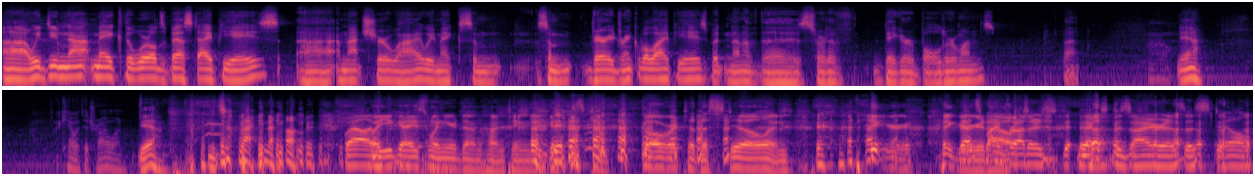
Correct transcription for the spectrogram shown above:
Uh, we do not make the world's best IPAs. Uh, I'm not sure why. We make some some very drinkable IPAs, but none of the sort of bigger, bolder ones. But yeah, I can't wait to try one. yeah, I know. Well, Well, you guys, when you're done hunting, you guys can go over to the still and figure figure that's it my brother's d- next desire is a still.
